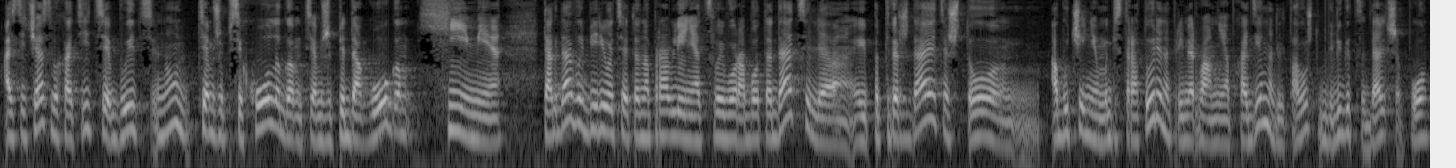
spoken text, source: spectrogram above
а сейчас вы хотите быть ну, тем же психологом, тем же педагогом химии, тогда вы берете это направление от своего работодателя и подтверждаете, что обучение в магистратуре, например, вам необходимо для того, чтобы двигаться дальше по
